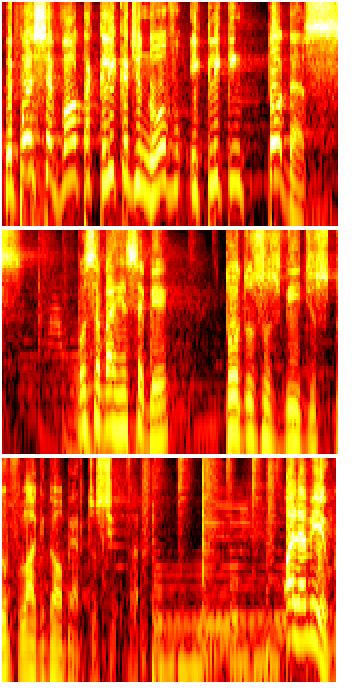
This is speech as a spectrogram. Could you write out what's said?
Depois você volta, clica de novo e clica em todas. Você vai receber todos os vídeos do vlog do Alberto Silva. Olha, amigo,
